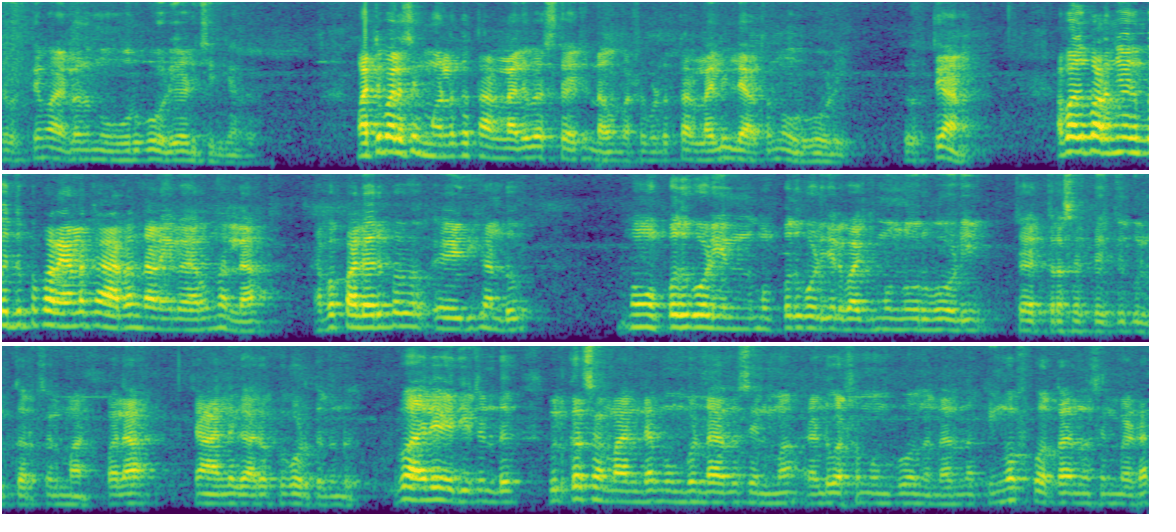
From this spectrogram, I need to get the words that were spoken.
കൃത്യമായിട്ടുള്ളത് നൂറ് കോടി അടിച്ചിരിക്കുന്നത്. മറ്റു പല സിനിമകളിലൊക്കെ തള്ളൽ ബെസ്റ്റായിട്ടുണ്ടാകും പക്ഷേ ഇവിടെ തള്ളലില്ലാത്ത നൂറ് കോടി. കൃത്യമാണ് അപ്പോൾ അത് പറഞ്ഞു വരുമ്പോൾ ഇതിപ്പോൾ പറയാനുള്ള കാരണം എന്താണെങ്കിലും വേറെ ഒന്നല്ല അപ്പോൾ പലരും ഇപ്പോൾ എഴുതി കണ്ടു. മുപ്പത് കോടി മുപ്പത് കോടി ചിലവാക്കി മുന്നൂറ് കോടി ചരിത്ര സൃഷ്ടിച്ച് ദുൽഖർ സൽമാൻ. പല ചാനലുകാരൊക്കെ കൊടുത്തിട്ടുണ്ട്. അപ്പോൾ അതിൽ എഴുതിയിട്ടുണ്ട് ദുൽഖർ സൽമാന്റെ മുമ്പ് ഉണ്ടായിരുന്ന സിനിമ രണ്ട് വർഷം മുമ്പ് വന്നിട്ടുണ്ടായിരുന്ന കിങ് ഓഫ് കോത്ത എന്ന സിനിമയുടെ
